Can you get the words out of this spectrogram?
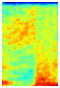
Peace!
